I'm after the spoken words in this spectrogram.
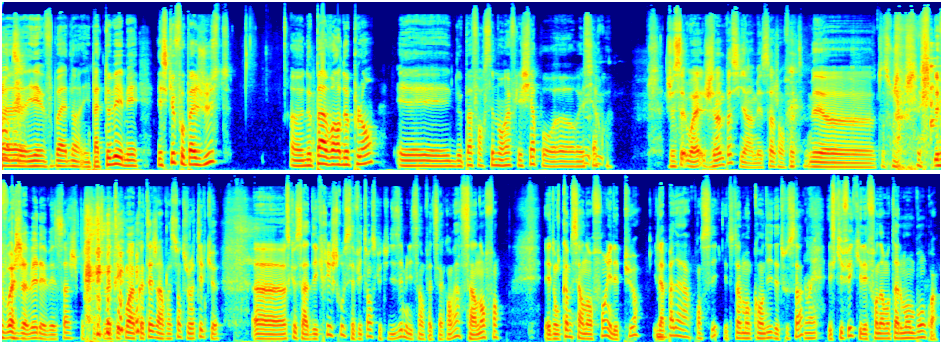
non, le- il est, faut pas, non, il est pas teubé, mais est-ce qu'il faut pas juste euh, ne pas avoir de plan et ne pas forcément réfléchir pour euh, réussir Mm, mm. quoi? Je sais, ouais, je sais même pas s'il y a un message en fait, mais euh, de toute façon, je, je les vois jamais les messages parce que systématiquement à côté, j'ai l'impression toujours est-il que euh, ce que ça décrit, je trouve, c'est effectivement ce que tu disais, Mélissa, en fait, c'est qu'envers, c'est un enfant. Et donc, comme c'est un enfant, il est pur, il a Mm. pas d'arrière-pensée, il est totalement candide et tout ça, Ouais. et ce qui fait qu'il est fondamentalement bon, quoi.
